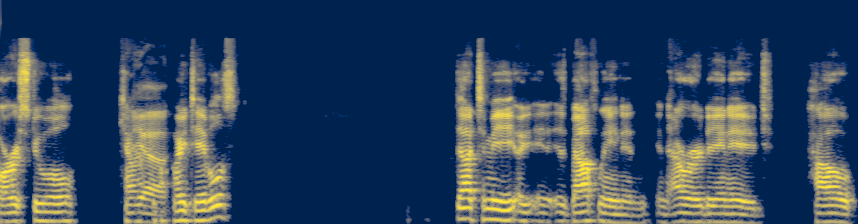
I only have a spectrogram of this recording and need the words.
bar stool counter Yeah. tables. That to me uh, is baffling in in our day and age. How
